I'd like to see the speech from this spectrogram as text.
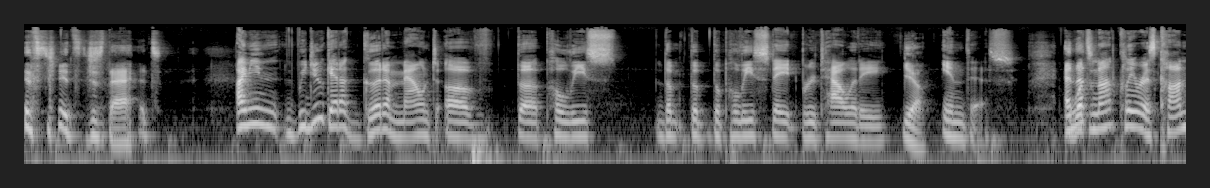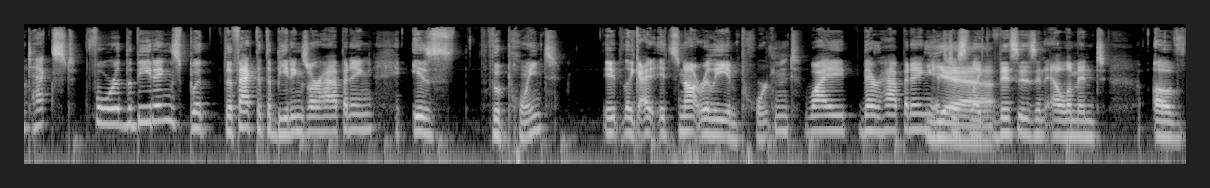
it's it's just that. I mean, we do get a good amount of the police, the the, the police state brutality Yeah. in this. And What's that's not clear is context for the beatings, but the fact that the beatings are happening is the point. It like I, it's not really important why they're happening. It's just like this is an element of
